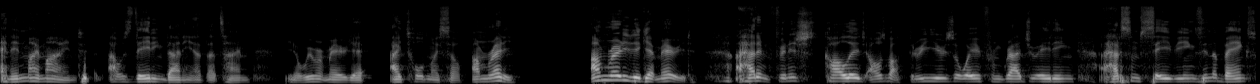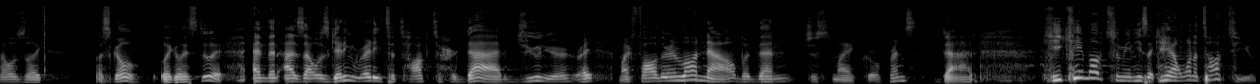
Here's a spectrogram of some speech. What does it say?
and in my mind, I was dating Danny at that time. You know, we weren't married yet. I told myself, I'm ready. I'm ready to get married. I hadn't finished college. I was about three years away from graduating. I had some savings in the bank, so I was like, let's go. Like, let's do it. And then as I was getting ready to talk to her dad, Junior, right? My father in law now, but then just my girlfriend's dad, he came up to me and he's like, Hey, I want to talk to you.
